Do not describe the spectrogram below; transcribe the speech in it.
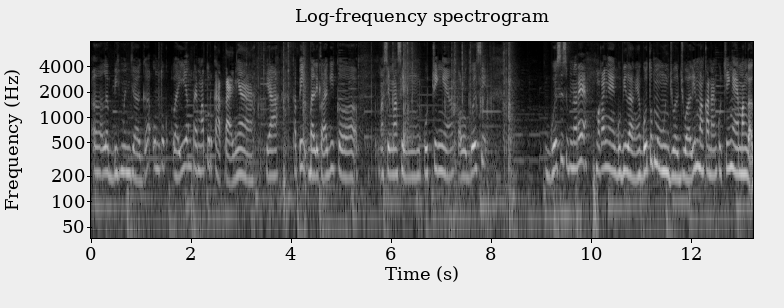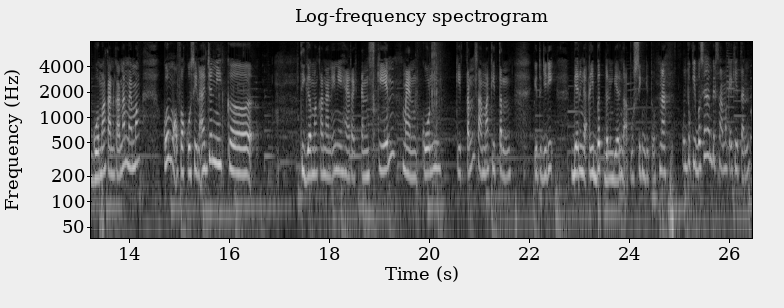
uh, lebih menjaga untuk bayi yang prematur katanya ya. Tapi balik lagi ke masing-masing kucing ya. Kalau gue sih gue sih sebenarnya makanya gue bilang ya gue tuh mau jual jualin makanan kucing yang emang nggak gue makan. Karena memang gue mau fokusin aja nih ke tiga makanan ini hair and skin, mancun, kitten sama kitten gitu. Jadi biar nggak ribet dan biar nggak pusing gitu. Nah untuk kibosnya hampir sama kayak kitten.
